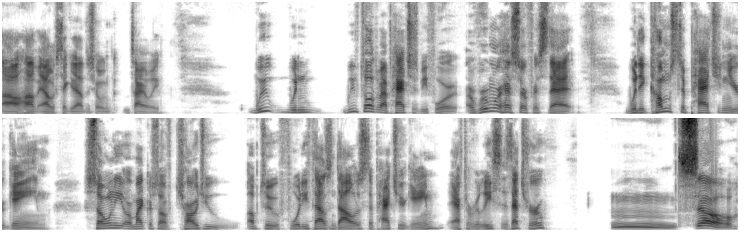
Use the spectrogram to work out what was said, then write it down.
I'll have Alex take it out of the show entirely. We when we've talked about patches before, a rumor has surfaced that when it comes to patching your game, Sony or Microsoft charge you up to forty thousand dollars to patch your game after release. Is that true? Mm, so,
